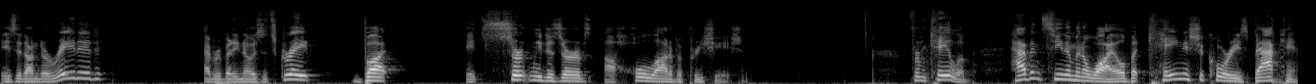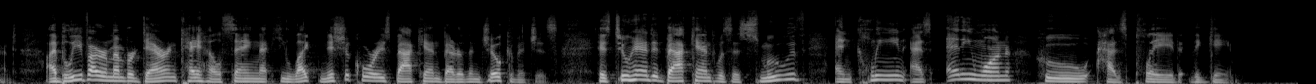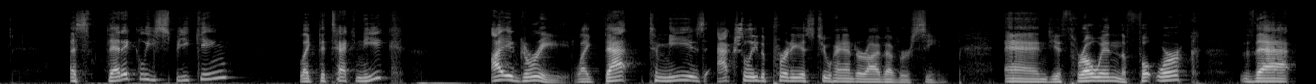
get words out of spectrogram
Is it underrated? Everybody knows it's great, but it certainly deserves a whole lot of appreciation. From Caleb, Haven't seen him in a while, but Kei Nishikori's backhand. I believe I remember Darren Cahill saying that he liked Nishikori's backhand better than Djokovic's. His two handed backhand was as smooth and clean as anyone who has played the game. Aesthetically speaking, like the technique, I agree. Like that to me is actually the prettiest two hander I've ever seen. And you throw in the footwork that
